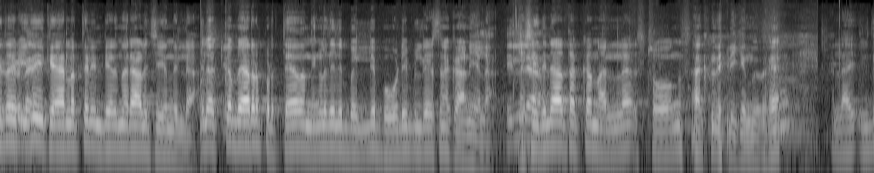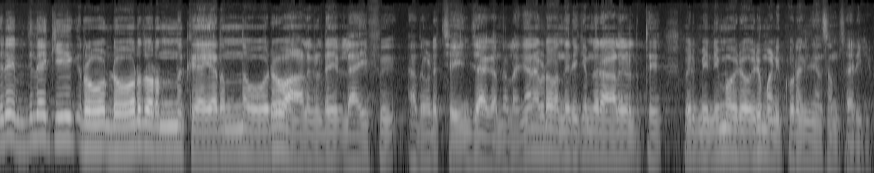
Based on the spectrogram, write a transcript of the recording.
ഇത് ഇത് കേരളത്തിൽ ഇന്ത്യയിൽ നിന്ന് ഒരാൾ ചെയ്യുന്നില്ല. ഇതിലൊക്കെ വേറൊരു പ്രത്യേകത നിങ്ങൾ ഇതിൽ വലിയ ബോഡി ബിൽഡേഴ്സിനെ കാണിയല്ല. പക്ഷെ ഇതിന്റെ അകത്തൊക്കെ നല്ല സ്ട്രോങ് ആക്കുന്നിരിക്കുന്നത് അല്ല ഇതിലെ ഇതിലേക്ക് ഈ റോ ഡോർ തുറന്ന് കയറുന്ന ഓരോ ആളുകളുടെയും ലൈഫ് അതോടെ ചേഞ്ച് ആകുക എന്നുള്ളത് ഞാൻ ഇവിടെ വന്നിരിക്കുന്ന ഒരാളുകളുടെ ഒരു മിനിമം ഒരു ഒരു മണിക്കൂറെങ്കിലും ഞാൻ സംസാരിക്കും.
